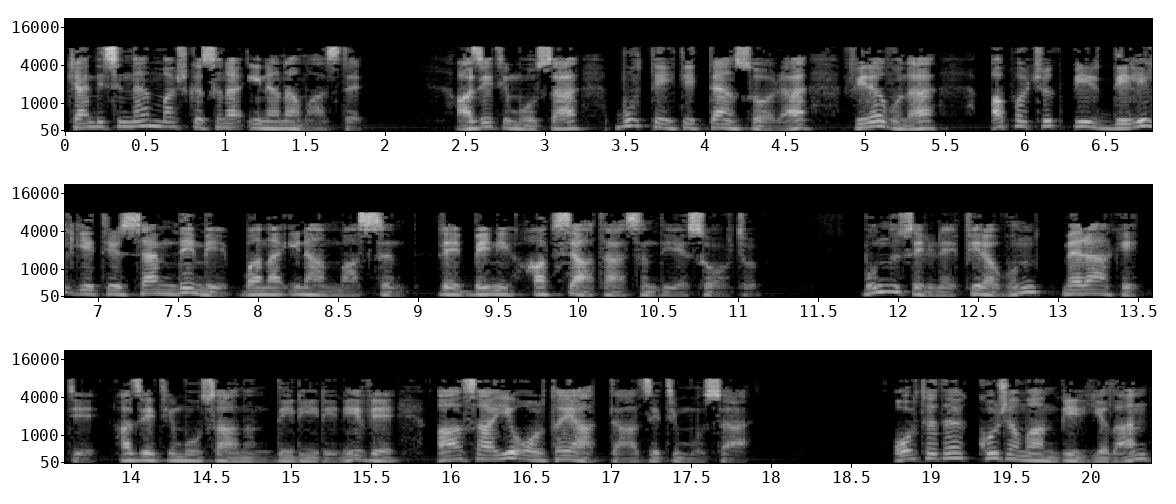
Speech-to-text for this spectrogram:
kendisinden başkasına inanamazdı. Hz. Musa bu tehditten sonra Firavun'a apaçık bir delil getirsem de mi bana inanmazsın ve beni hapse atarsın diye sordu. Bunun üzerine Firavun merak etti Hz. Musa'nın delilini ve asayı ortaya attı Hz. Musa. Ortada kocaman bir yılan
